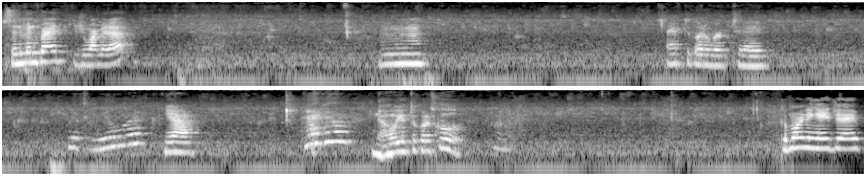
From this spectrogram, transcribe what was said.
Cinnamon bread? Did you warm it up? Mmm. I have to go to work today. With real work? Yeah. Can I go? No, you have to go to school. Good morning, AJ. Can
